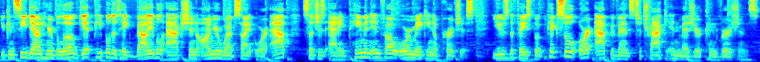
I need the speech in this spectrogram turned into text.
You can see down here below, get people to take valuable action on your website or app, such as adding payment info or making a purchase. Use the Facebook Pixel or app events to track and measure conversions.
